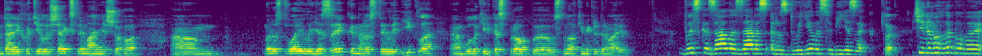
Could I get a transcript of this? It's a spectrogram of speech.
Далі хотіли ще екстремальнішого. Ем, Роздвоїли язик, наростили ікла, е, було кілька спроб е, установки мікродермалів. Ви сказали зараз роздвоїли собі язик. Так, Чи не могли б ви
